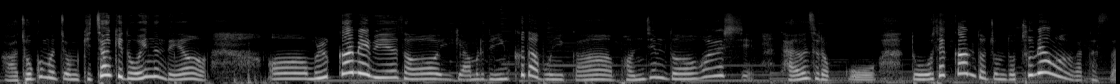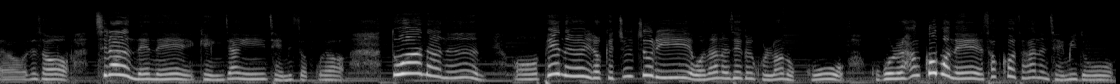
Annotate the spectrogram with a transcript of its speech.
아, 조금은 좀 귀찮기도 했는데요. 어, 물감에 비해서 이게 아무래도 잉크다 보니까 번짐도 훨씬 자연스럽고 또 색감도 좀 더 투명한 것 같았어요. 그래서 칠하는 내내 굉장히 재밌었고요. 또 하나는 어, 펜을 이렇게 쫄쫄이 원하는 색을 골라놓고 그거를 한꺼번에 섞어서 하는 재미도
